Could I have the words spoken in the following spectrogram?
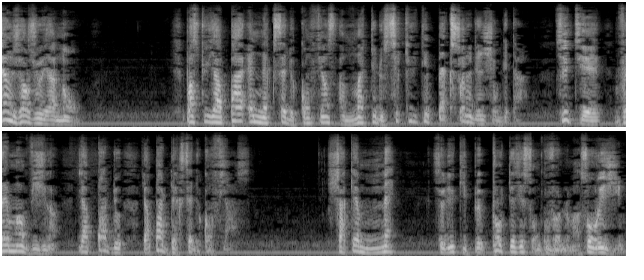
Un Georges Weah, non. Parce qu'il n'y a pas un excès de confiance en matière de sécurité personnelle d'un chef d'État. Si tu es vraiment vigilant, il n'y a pas d'excès de, de confiance. Chacun met celui qui peut protéger son gouvernement, son régime.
